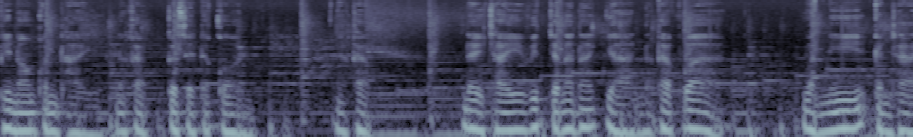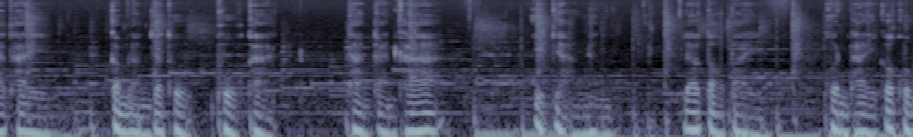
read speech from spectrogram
พี่น้องคนไทยนะครับ เกษตรกรนะครับ ได้ใช้วิจารณญาณนะครับว่าวันนี้กัญชาไทยกำลังจะถูกผูกขาดทางการค้าอีกอย่างหนึ่ง แล้วต่อไปคนไทยก็คง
